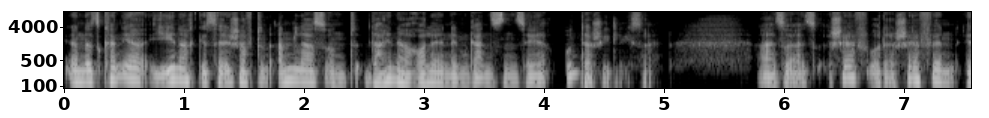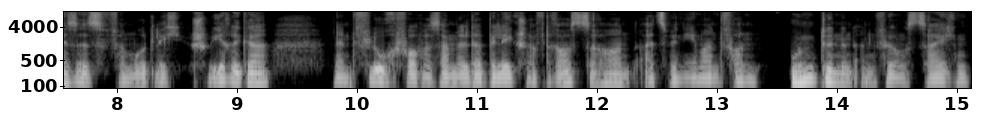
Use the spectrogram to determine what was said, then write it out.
Und das kann ja je nach Gesellschaft und Anlass und deiner Rolle in dem Ganzen sehr unterschiedlich sein. Also als Chef oder Chefin ist es vermutlich schwieriger, einen Fluch vor versammelter Belegschaft rauszuhauen, als wenn jemand von unten in Anführungszeichen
